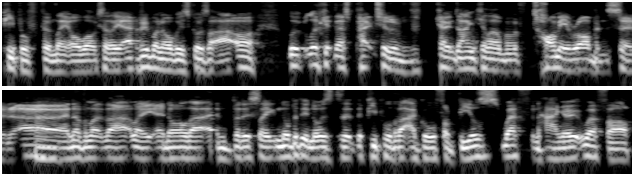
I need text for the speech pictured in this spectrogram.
people from like all walks of life. Everyone always goes like, "Oh, look, look at this picture of Count Dankula with Tommy Robinson uh, mm. and everything like that, like and all that." And but it's like nobody knows that the people that I go for beers with and hang out with are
